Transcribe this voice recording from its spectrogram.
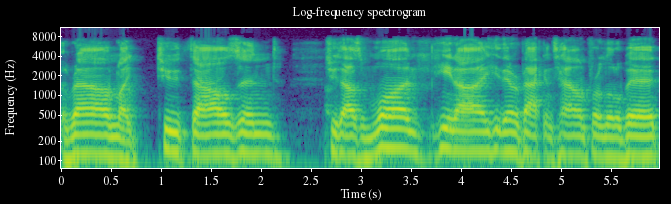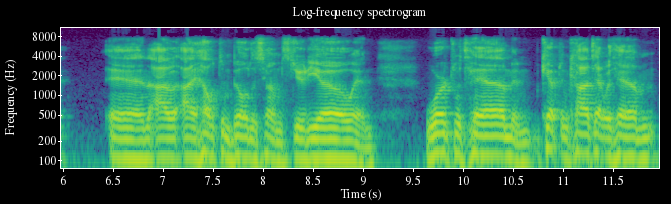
around like 2000, 2001, he and I, he, they were back in town for a little bit and I, I, helped him build his home studio and worked with him and kept in contact with him.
